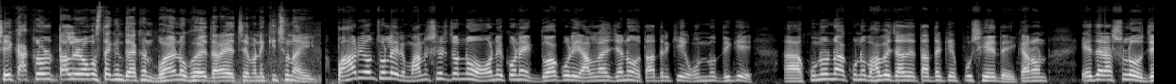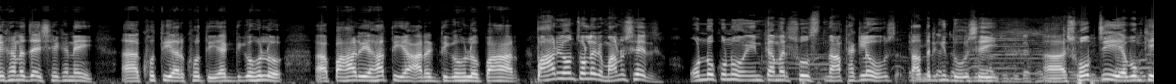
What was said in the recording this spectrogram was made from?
সেই কাঁকরোল টালের অবস্থা কিন্তু এখন ভয়ানক হয়ে দাঁড়াইছে মানে কিছু নাই। পাহাড়ি অঞ্চলের মানুষের জন্য অনেক অনেক দোয়া করি আল্লাহ যেন তাদেরকে অন্যদিকে আহ, কোনো না কোনোভাবে যাদের তাদেরকে পুষিয়ে দেয়। কারণ এদের আসলেও যেখানে যায় সেখানেই ক্ষতি আর ক্ষতি। একদিকে হলো পাহাড়ি হাতি আরেকদিকে হলো পাহাড়। পাহাড়ি অঞ্চলের মানুষের অন্য কোনো ইনকামের সোর্স না থাকলেও তাদের কিন্তু সেই সবজি এবং কি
